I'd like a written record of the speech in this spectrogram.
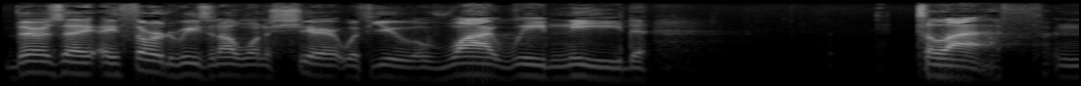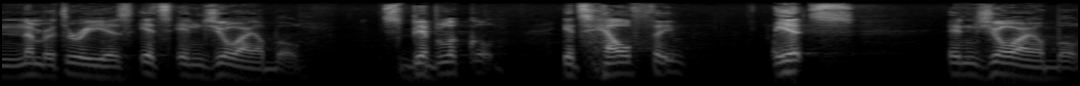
There's a, a third reason I want to share with you of why we need to laugh. And number three is it's enjoyable. It's biblical. It's healthy. It's enjoyable.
